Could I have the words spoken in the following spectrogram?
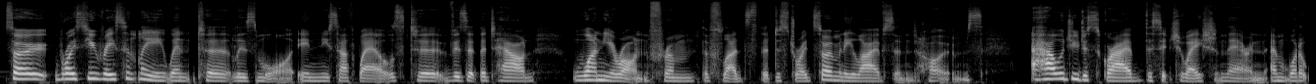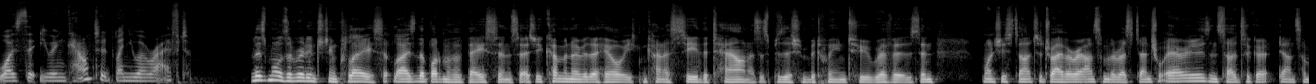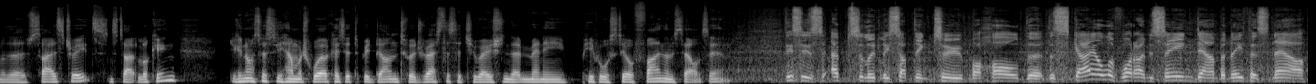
So, Royce, you recently went to Lismore in New South Wales to visit the town one year on from the floods that destroyed so many lives and homes. How would you describe the situation there and, and what it was that you encountered when you arrived? Lismore is a really interesting place. It lies at the bottom of a basin, so as you come in over the hill, you can kind of see the town as it's positioned between two rivers. And once you start to drive around some of the residential areas and start to go down some of the side streets and start looking, you can also see how much work has yet to be done to address the situation that many people still find themselves in. This is absolutely something to behold. The, the scale of what I'm seeing down beneath us now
